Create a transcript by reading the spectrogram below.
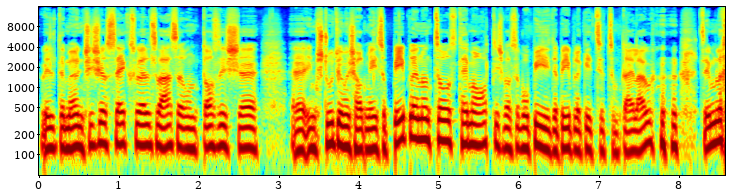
Weil der Mensch ist ja ein sexuelles Wesen und das ist, äh, äh, im Studium ist halt mehr so Bibeln und so thematisch. Was, wobei, in der Bibel gibt es ja zum Teil auch ziemlich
